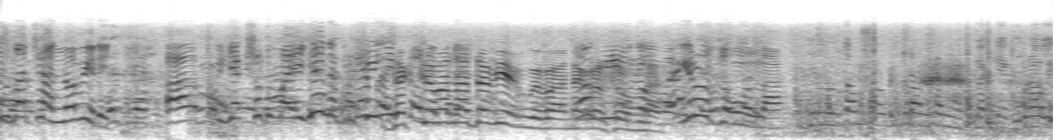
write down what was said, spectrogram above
ізначально вірить. А якщо думає, я не брешу, ніхто Так це вона бреше. довірлива, а не розумна. І розумна. Діло в тому, що обіцянка не так, як брали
